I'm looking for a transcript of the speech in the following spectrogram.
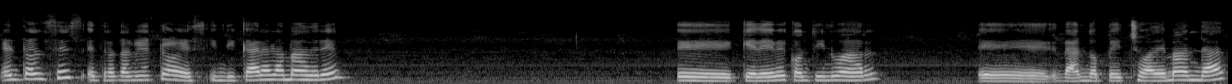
Entonces, el tratamiento es indicar a la madre eh, que debe continuar eh, dando pecho a demanda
